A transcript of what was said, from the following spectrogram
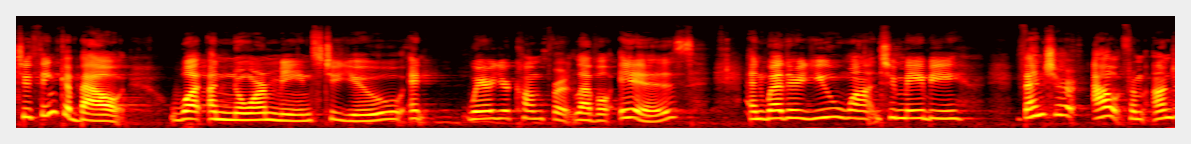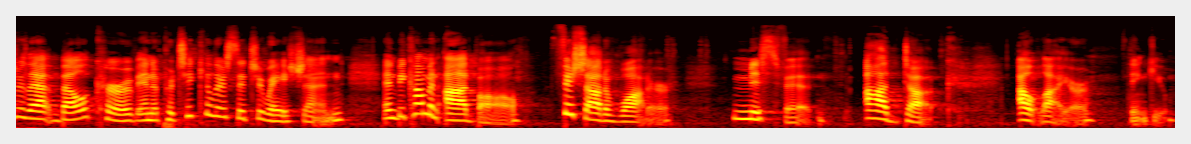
to think about what a norm means to you and where your comfort level is, and whether you want to maybe venture out from under that bell curve in a particular situation and become an oddball, fish out of water, misfit, odd duck, outlier. Thank you.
